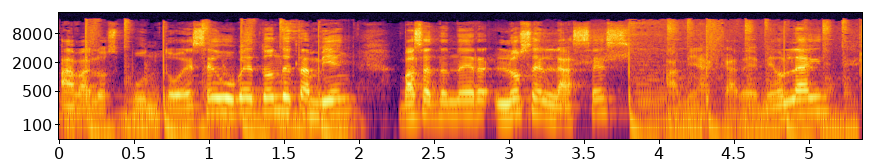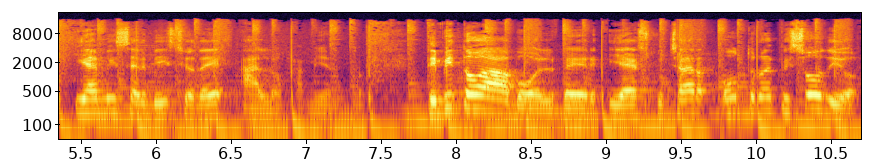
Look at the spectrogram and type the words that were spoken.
avalos.sv donde también vas a tener los enlaces a mi academia online y a mi servicio de alojamiento. Te invito a volver y a escuchar otro episodio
